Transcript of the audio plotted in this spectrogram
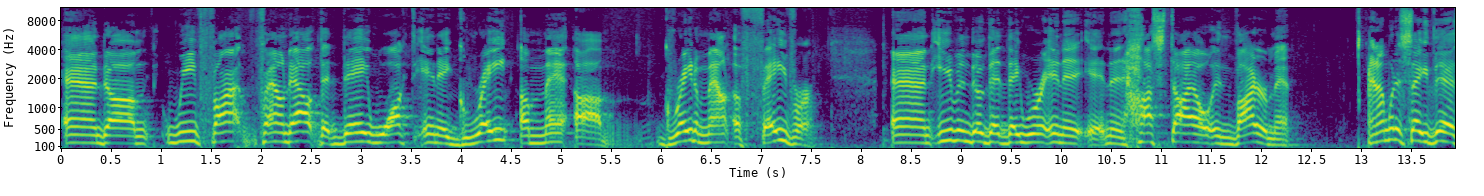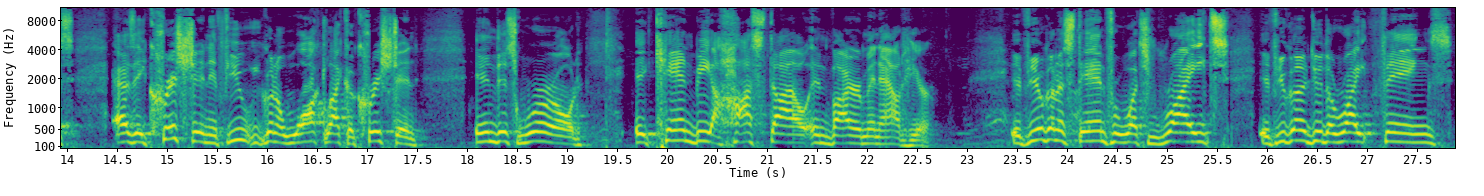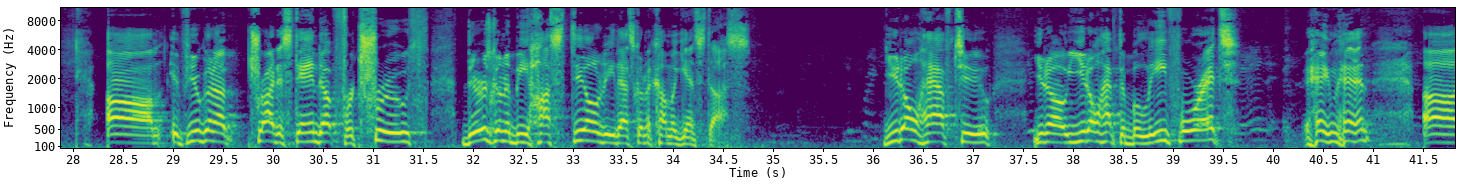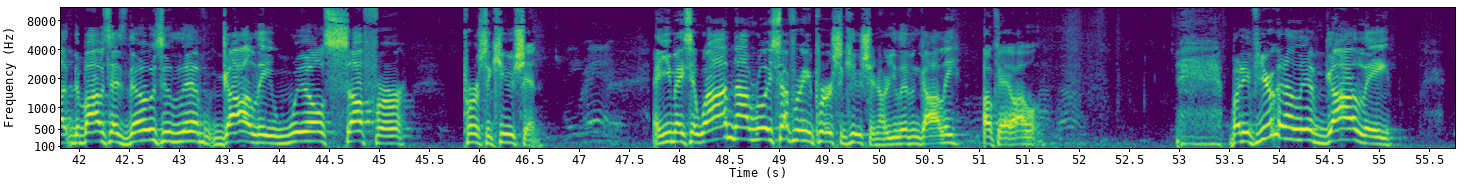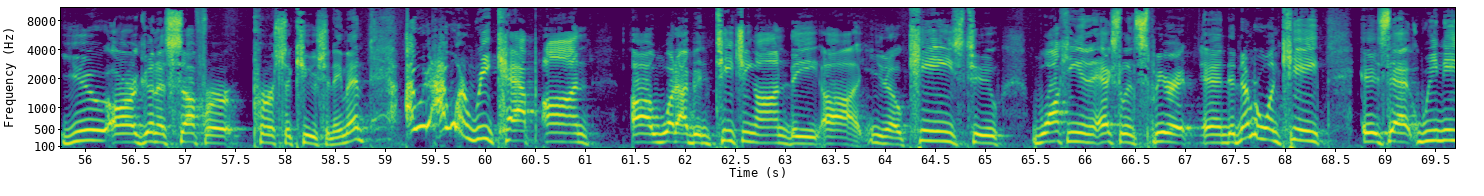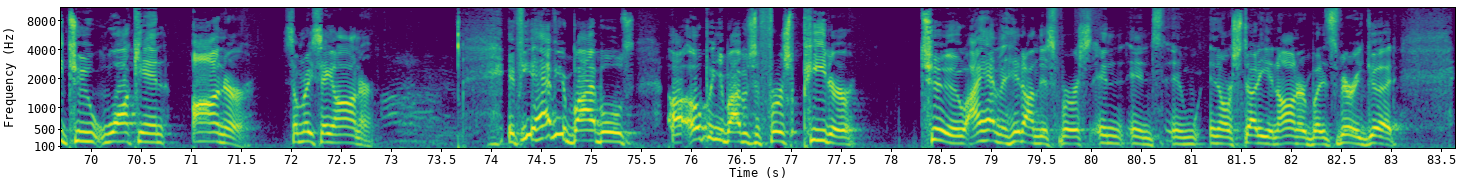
And um, we fi- found out that they walked in a great, ama- uh, great amount of favor. And even though that they were in a, in a hostile environment, and I'm going to say this as a Christian, if you, you're going to walk like a Christian in this world, it can be a hostile environment out here. If you're going to stand for what's right, if you're going to do the right things, um, if you're going to try to stand up for truth, there's going to be hostility that's going to come against us. You don't have to, you know, you don't have to believe for it. Amen. Uh, the Bible says those who live godly will suffer persecution. And you may say, well, I'm not really suffering persecution. Are you living godly? Okay, well, but if you're going to live godly, you are going to suffer persecution. Amen. I would I want to recap on uh, what I've been teaching on the uh, you know keys to walking in an excellent spirit, and the number one key is that we need to walk in honor. Somebody say honor. If you have your Bibles, uh, open your Bibles to First Peter 2. I haven't hit on this verse in, in, in, in our study in honor, but it's very good.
